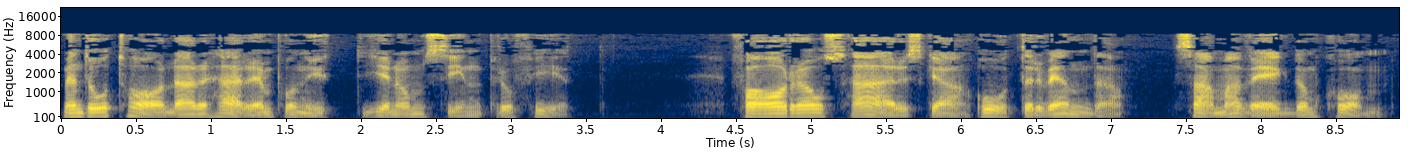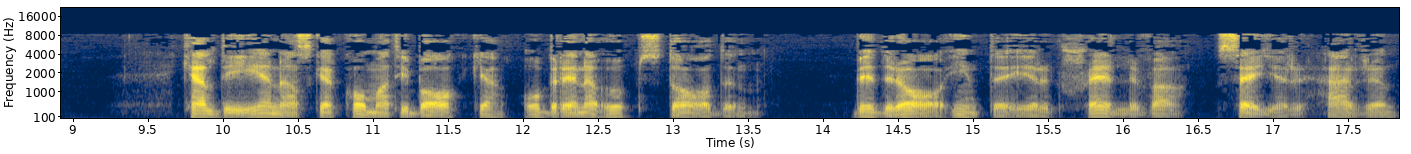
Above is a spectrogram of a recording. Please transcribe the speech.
Men då talar Herren på nytt genom sin profet. Faraos här ska återvända samma väg de kom. Kaldéerna ska komma tillbaka och bränna upp staden. Bedra inte er själva, säger Herren.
